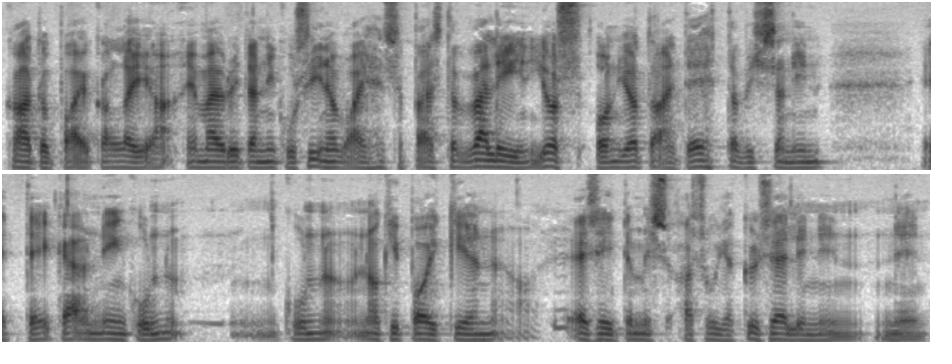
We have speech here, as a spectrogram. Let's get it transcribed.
kaatopaikalle ja, ja mä yritän niin kuin siinä vaiheessa päästä väliin, jos on jotain tehtävissä, niin ettei käy niin kuin kun Nokipoikien esiintymisasuja kyseli, niin, niin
